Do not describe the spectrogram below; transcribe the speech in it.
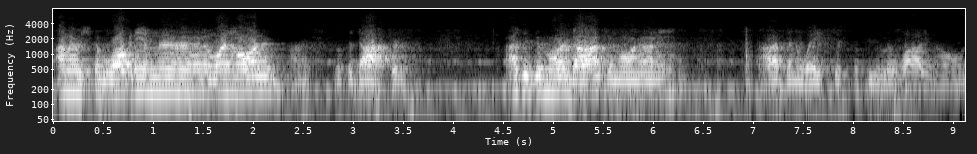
I remember she come walking in uh, one morning uh, with the doctor. I said, Good morning, Doc. Good morning, honey. I'd been awake just a few little while, you know.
